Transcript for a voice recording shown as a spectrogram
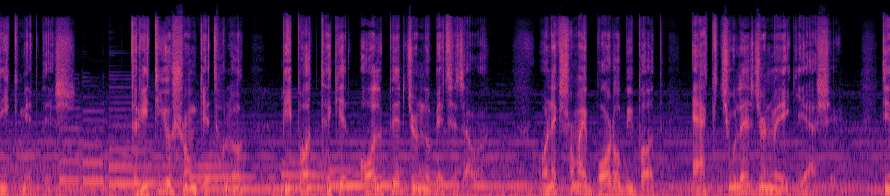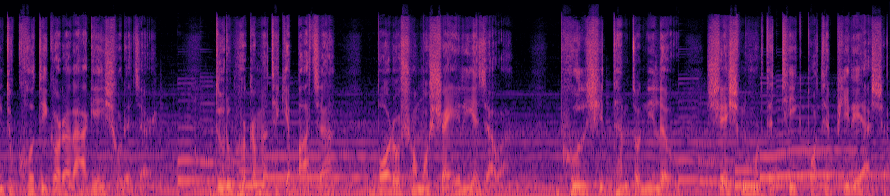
দিক নির্দেশ। তৃতীয় সংকেত হল বিপদ থেকে অল্পের জন্য বেঁচে যাওয়া। অনেক সময় বড় বিপদ এক চুলের জন্য এগিয়ে আসে, কিন্তু ক্ষতি করার আগেই সরে যায়। দুর্ঘটনা থেকে বাঁচা, বড় সমস্যা এড়িয়ে যাওয়া ভুল সিদ্ধান্ত নিলেও শেষ মুহূর্তে ঠিক পথে ফিরে আসা,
